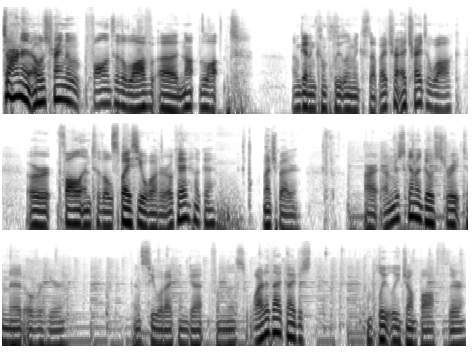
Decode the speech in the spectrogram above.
darn it. I was trying to fall into the lava... Uh, not lot. I'm getting completely mixed up. I, try I tried to walk or fall into the spicy water. Okay, okay. Much better. Alright, I'm just gonna go straight to mid over here and see what I can get from this. Why did that guy just completely jump off there?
